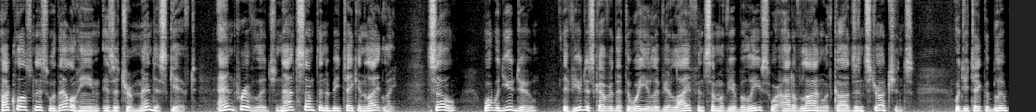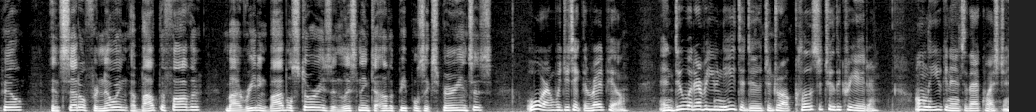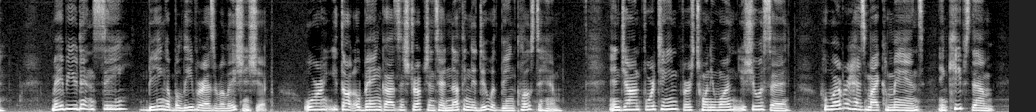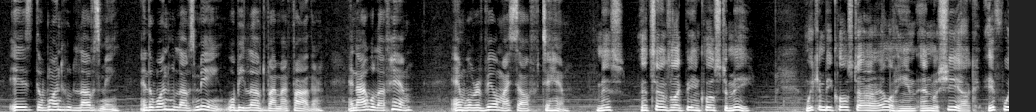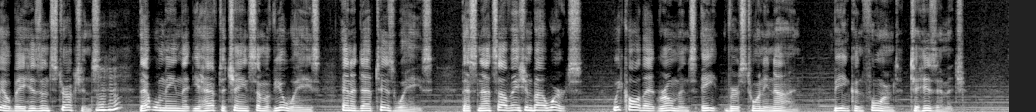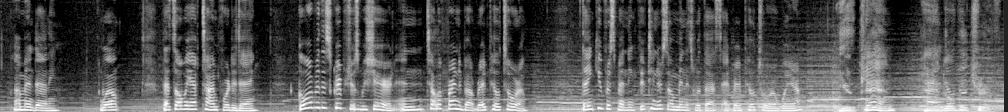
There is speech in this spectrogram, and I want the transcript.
Our closeness with Elohim is a tremendous gift and privilege, not something to be taken lightly. So, what would you do if you discovered that the way you live your life and some of your beliefs were out of line with God's instructions? Would you take the blue pill and settle for knowing about the Father by reading Bible stories and listening to other people's experiences? Or would you take the red pill and do whatever you need to do to draw closer to the Creator? Only you can answer that question. Maybe you didn't see being a believer as a relationship or you thought obeying God's instructions had nothing to do with being close to Him. In John 14, verse 21, Yeshua said, Whoever has my commands and keeps them is the one who loves me, and the one who loves me will be loved by my Father, and I will love him and will reveal myself to him. Miss, that sounds like being close to me. We can be close to our Elohim and Mashiach if we obey his instructions. Mm-hmm. That will mean that you have to change some of your ways and adapt his ways. That's not salvation by works. We call that Romans 8, verse 29, being conformed to his image. Amen, Daddy. Well, that's all we have time for today. Go over the scriptures we shared and tell a friend about Red Pill Torah. Thank you for spending 15 or so minutes with us at Red Pill Torah, where You can handle the truth.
